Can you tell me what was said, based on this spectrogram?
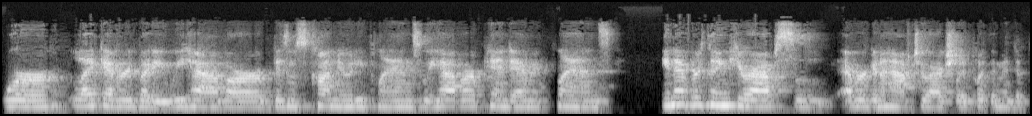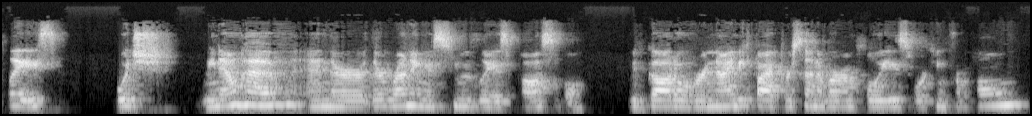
We're like everybody, we have our business continuity plans, we have our pandemic plans. You never think you're absolutely ever going to have to actually put them into place, which we now have, and they're they're running as smoothly as possible. We've got over 95% of our employees working from home.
